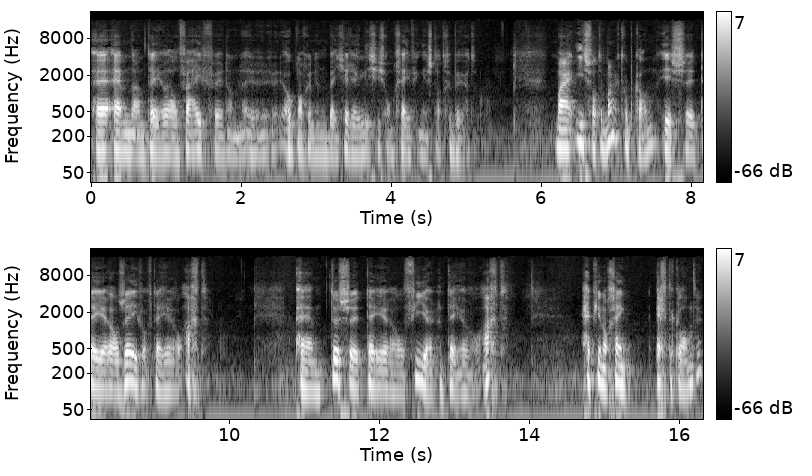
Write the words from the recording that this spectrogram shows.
Uh, en dan TRL 5, uh, dan uh, ook nog in een beetje realistische omgeving is dat gebeurd. Maar iets wat de markt op kan is uh, TRL 7 of TRL 8. En tussen TRL 4 en TRL 8 heb je nog geen echte klanten.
